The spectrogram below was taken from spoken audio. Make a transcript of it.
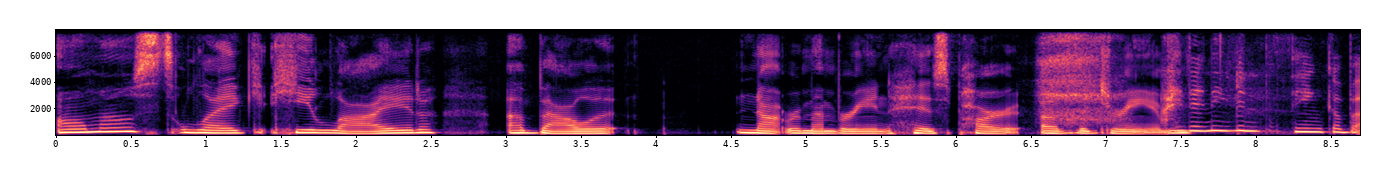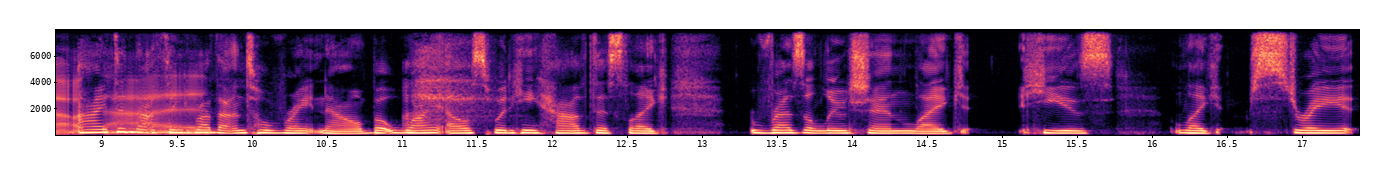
almost like he lied about not remembering his part of the dream. I didn't even think about I did not think about that until right now. But why else would he have this like resolution? Like he's like straight,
